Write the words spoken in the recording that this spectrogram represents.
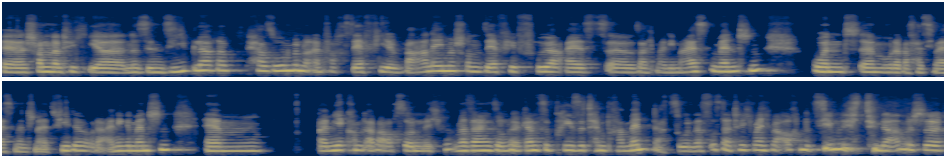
äh, schon natürlich eher eine sensiblere Person bin und einfach sehr viel wahrnehme, schon sehr viel früher als, äh, sag ich mal, die meisten Menschen. Und, ähm, oder was heißt die meisten Menschen als viele oder einige Menschen. Ähm, bei mir kommt aber auch so ein, ich würde mal sagen, so eine ganze Prise Temperament dazu. Und das ist natürlich manchmal auch eine ziemlich dynamische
